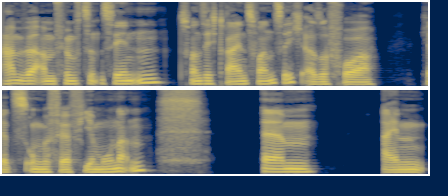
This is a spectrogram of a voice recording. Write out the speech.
haben wir am 15.10.2023, also vor jetzt ungefähr vier Monaten, ähm, ein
